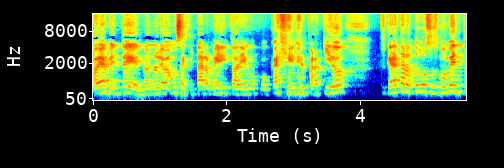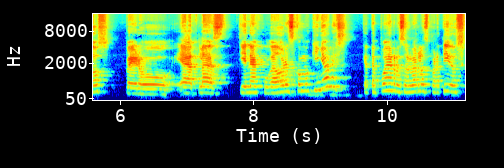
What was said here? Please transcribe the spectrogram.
obviamente no, no le vamos a quitar mérito a Diego Coca y en el partido, pues Querétaro tuvo sus momentos, pero Atlas tiene a jugadores como Quiñones que te pueden resolver los partidos,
